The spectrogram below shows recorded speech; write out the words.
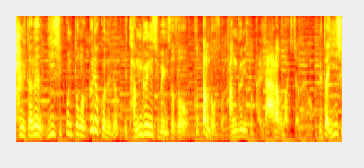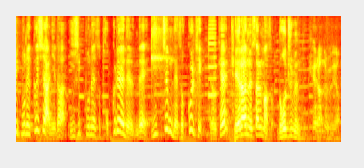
자 일단은 20분 동안 끓였거든요. 이 당근이 집에 있어서 후딱 넣었어. 당근이 또 달달하고 맛있잖아요. 일단 20분의 끝이 아니라 20분에서 더 끓여야 되는데 이쯤 돼서 꿀팁. 이렇게 계란을 삶아서 넣어주면 돼. 계란을 왜요?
